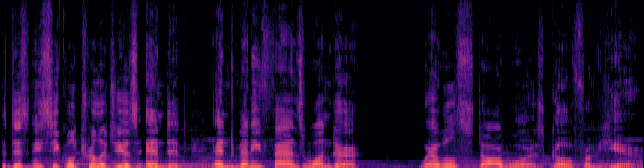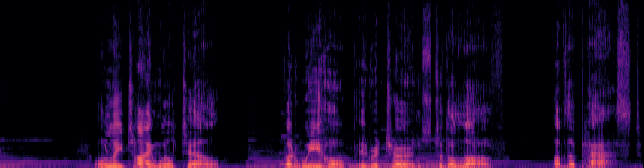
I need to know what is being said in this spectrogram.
the Disney sequel trilogy has ended, and many fans wonder, where will Star Wars go from here? Only time will tell, but we hope it returns to the love of the past.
